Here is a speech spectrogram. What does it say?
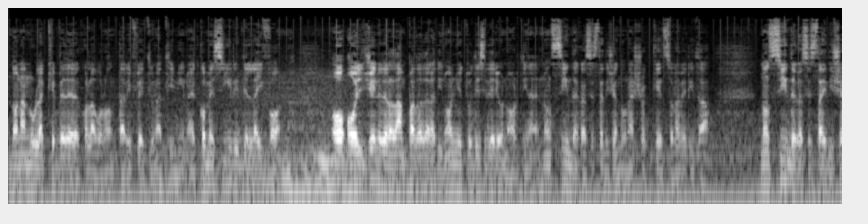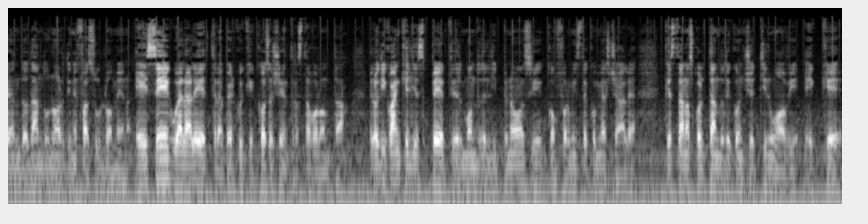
non ha nulla a che vedere con la volontà, rifletti un attimino, è come Siri dell'iPhone o, o il genio della lampada d'Aladino, ogni tuo desiderio è un ordine, non sindaca se stai dicendo una sciocchezza o la verità, non sindaca se stai dicendo, dando un ordine fasullo o meno, esegue alla lettera, per cui che cosa c'entra sta volontà? E lo dico anche agli esperti del mondo dell'ipnosi, conformista e commerciale, che stanno ascoltando dei concetti nuovi e che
